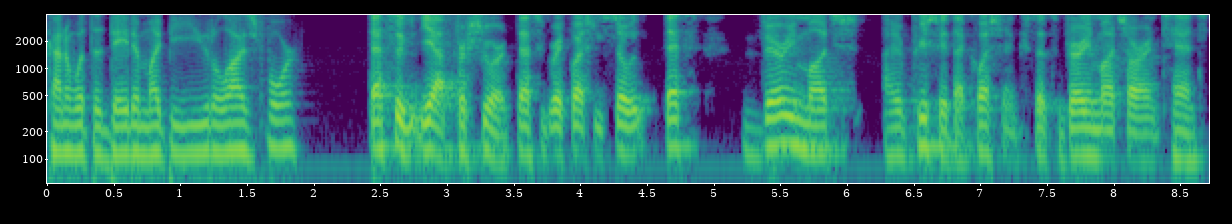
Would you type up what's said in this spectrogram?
kind of what the data might be utilized for? That's a yeah, for sure. That's a great question. So that's very much I appreciate that question because that's very much our intent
